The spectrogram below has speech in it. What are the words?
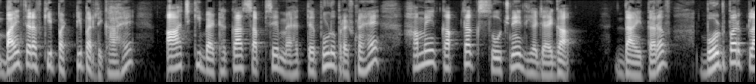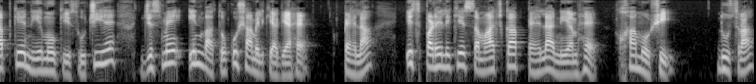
बाई तरफ़ की पट्टी पर लिखा है, आज की बैठक का सबसे महत्वपूर्ण प्रश्न है, हमें कब तक सोचने दिया जाएगा? दाई तरफ़ बोर्ड पर क्लब के नियमों की सूची है, जिसमें इन बातों को शामिल किया गया है। पहला, इस पढ़े लिखे समाज का पहला नियम है खामोशी। दूसरा,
